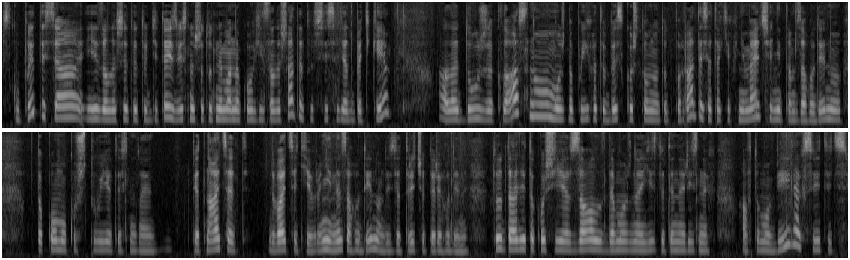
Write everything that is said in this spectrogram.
скупитися і залишити тут дітей. Звісно, що тут нема на кого їх залишати, тут всі сидять батьки. Але дуже класно, можна поїхати безкоштовно тут погратися, так як в Німеччині там за годину в такому коштує десь не знаю 15-20 євро. Ні, не за годину, десь за 3-4 години. Тут далі також є зал, де можна їздити на різних автомобілях, світить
